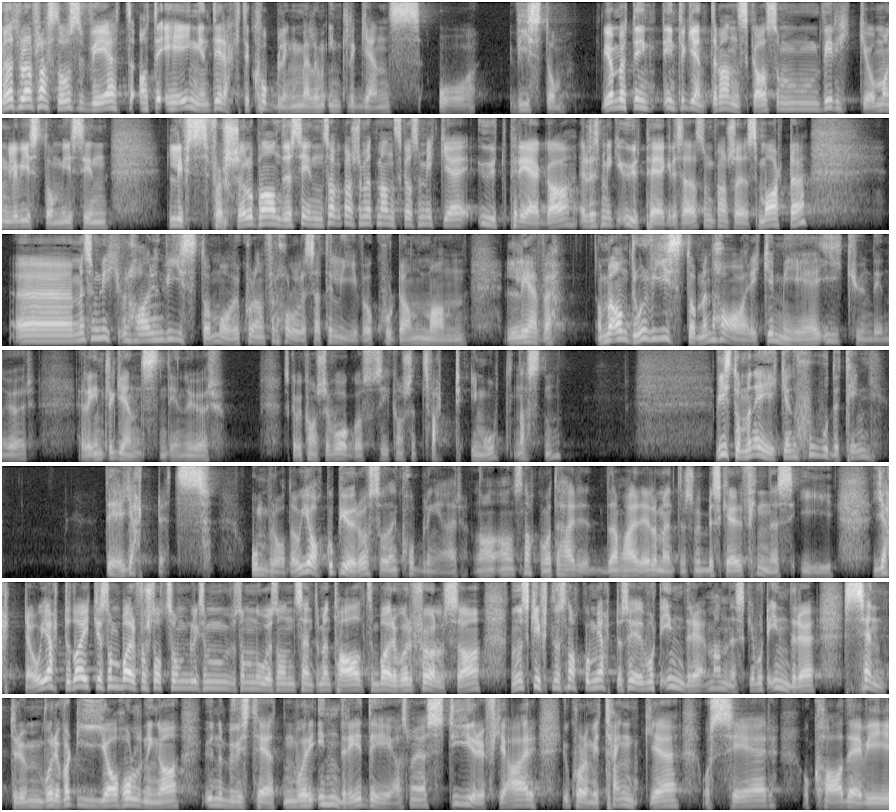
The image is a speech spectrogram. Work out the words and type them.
Men jeg tror de fleste av oss vet at det er ingen direkte kobling mellom intelligens og visdom. Vi har møtt intelligente mennesker som virker å mangle visdom i sin livsførsel. Og på den andre siden så har vi kanskje møtt mennesker som ikke utpreger, eller som ikke utpeker seg som kanskje smarte, eh, men som likevel har en visdom over hvordan forholde seg til livet og hvordan man lever. Og med andre ord, Visdommen har ikke med IQ-en din å gjøre, eller intelligensen din å gjøre. Skal vi kanskje våge oss å si kanskje tvert imot, nesten. Visdommen er ikke en hodeting. Det er hjertets området. Og Jakob gjør også den koblingen her. Han, han snakker om at her, de her elementene som vi beskrev, finnes i hjertet. Og hjertet da ikke som bare forstått som, liksom, som noe sånn sentimentalt, som bare våre følelser. Men når Skriften snakker om hjertet, så er det vårt indre menneske, vårt indre sentrum, våre verdier og holdninger, underbevisstheten, våre indre ideer, som er styrefjær i hvordan vi tenker og ser, og hva det er vi,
